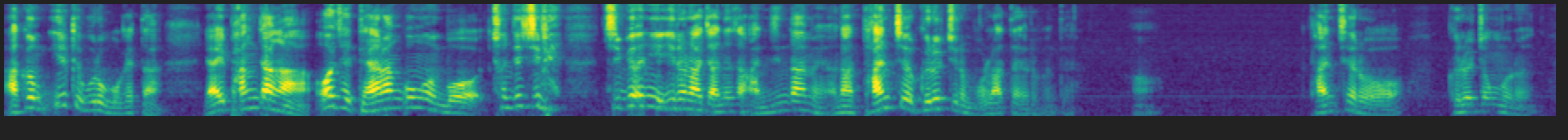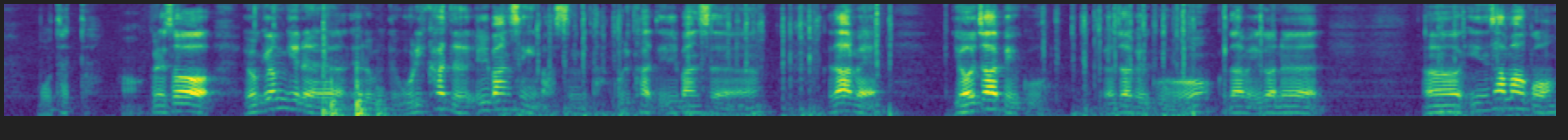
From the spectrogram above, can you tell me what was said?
아 그럼 이렇게 물어보겠다. 야 이 방장아 어제 대한항공은 뭐 천재 지변이 일어나지 않는 이상 안 진다며. 난 단체로 그럴 줄은 몰랐다 여러분들. 어. 단체로 그럴 정도는 못했다. 어. 그래서 요 경기는 여러분들 우리 카드 일반승이 맞습니다. 우리 카드 일반승. 그 다음에 여자 배구, 여자 배구. 그 다음에 이거는 어 인삼하고.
